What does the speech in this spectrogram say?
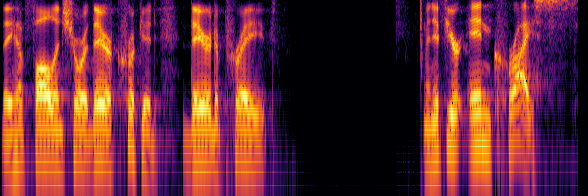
They have fallen short. They are crooked. They are depraved. And if you're in Christ,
